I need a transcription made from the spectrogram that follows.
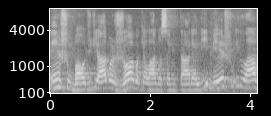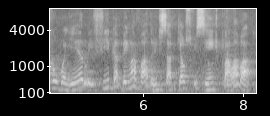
encho um balde de água, jogo aquela água sanitária ali, mexo e lavo o banheiro e fica bem lavado. A gente sabe que é o suficiente para lavar.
